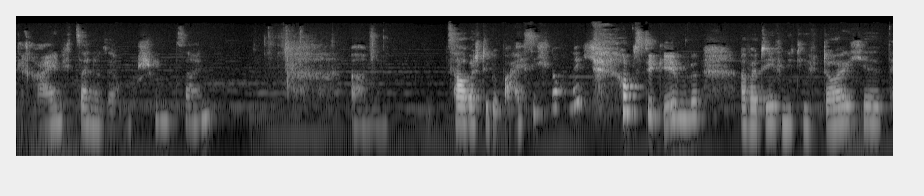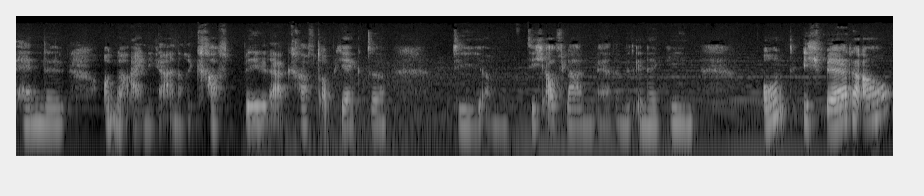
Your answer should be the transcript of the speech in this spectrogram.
gereinigt sein und sehr hochschwingend sein. Ähm, Zauberstäbe weiß ich noch nicht, ob es die geben wird, aber definitiv Dolche, Pendel und noch einige andere Kraftbilder, Kraftobjekte, die, ähm, die ich aufladen werde mit Energien. Und ich werde auch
